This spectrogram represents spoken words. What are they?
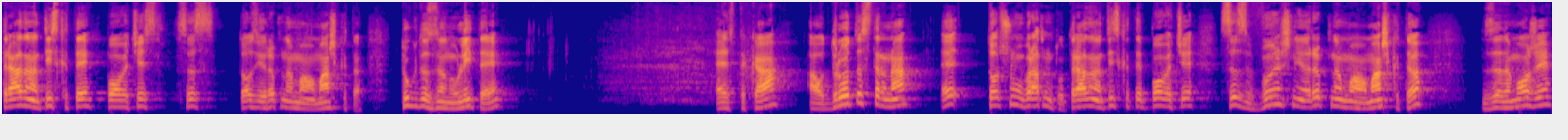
трябва да натискате повече с, с този ръб на маламашката. Тук да занулите е така, а от другата страна е точно обратното. Трябва да натискате повече с външния ръб на маламашката, за да може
